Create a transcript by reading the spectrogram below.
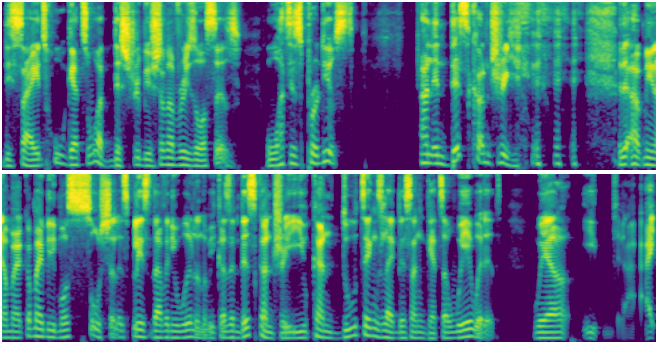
decides who gets what distribution of resources, what is produced. And in this country, I mean, America might be the most socialist place to have in the world, because in this country, you can do things like this and get away with it. Where you, I,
